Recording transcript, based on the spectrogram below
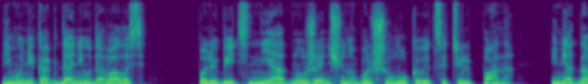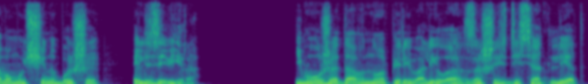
Ему никогда не удавалось полюбить ни одну женщину больше луковицы тюльпана, и ни одного мужчину больше Эльзевира. Ему уже давно перевалило за 60 лет,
